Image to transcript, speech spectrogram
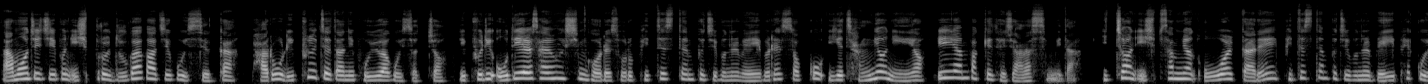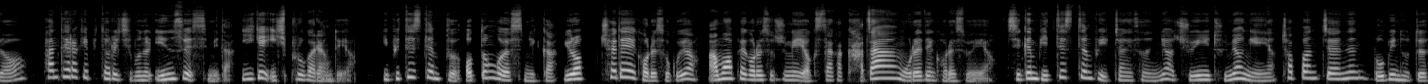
나머지 지분 20%를 누가 가지고 있을까? 바로 리플 재단이 보유하고 있었죠. 리플이 ODL 사용 핵심 거래소로 비트 스탬프 지분을 매입을 했었고 이게 작년이에요. 1년밖에 되지 않았습니다. 2023년 5월 달에 비트 스탬프 지분을 매입했고요. 판테라 캐피털의 지분을 인수했습니다. 이게 20%가량 돼요. 이 비트 스탬프 어떤 거였습니까? 유럽 최대의 거래소고요. 암호화폐 거래소 중에 역사가 가장 오래된 거래소예요. 지금 비트 스탬프 입장에서는요. 주인이 두 명이에요. 첫 번째는 로빈후드,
